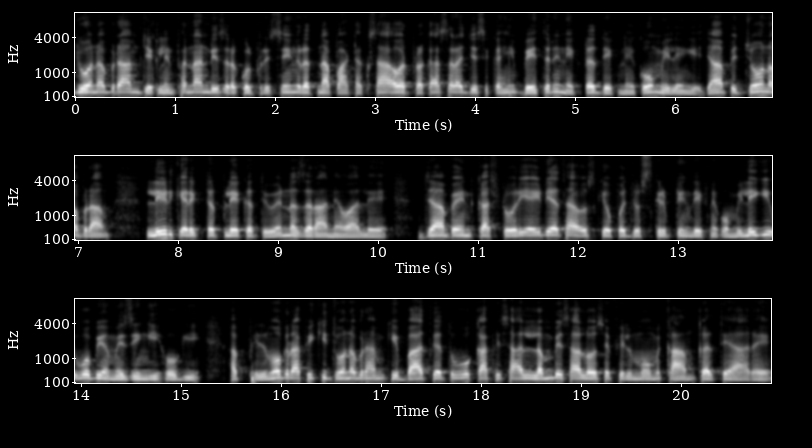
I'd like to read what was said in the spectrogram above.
जॉन अब्राहम जेकलिन फर्नांडिस रकुलप्रीत सिंह रत्ना पाठक शाह और प्रकाश राज जैसे कहीं बेहतरीन एक्टर देखने को मिलेंगे, जहाँ पे John Abraham lead character play करते हुए नज़र आने वाले जहाँ पे इनका स्टोरी आइडिया था, उसके ऊपर जो स्क्रिप्टिंग देखने को मिलेगी, वो भी अमेजिंग होगी। अब फिल्मोग्राफी की जॉन अब्राहम की बात करें तो वो काफ़ी साल, लंबे सालों से फ़िल्मों में काम करते आ रहे।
